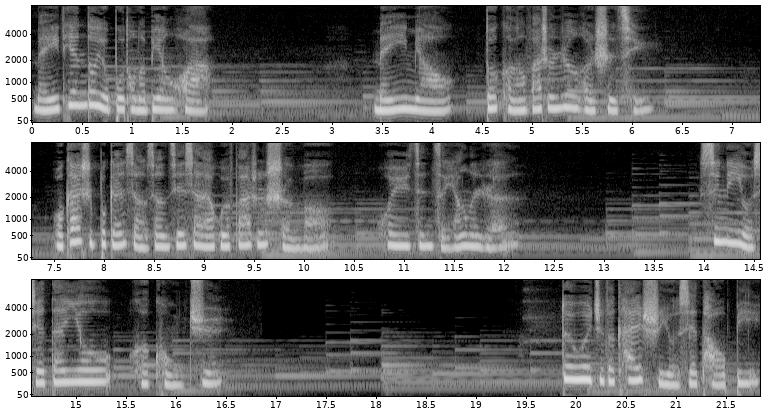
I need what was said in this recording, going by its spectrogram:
每一天都有不同的变化，每一秒都可能发生任何事情。我开始不敢想象接下来会发生什么，会遇见怎样的人，心里有些担忧和恐惧，对未知的开始有些逃避。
